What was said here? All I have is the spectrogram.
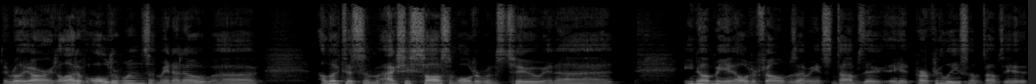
They really are. And a lot of older ones. I mean, I know uh, I looked at some, I actually saw some older ones too. And uh, you know me in older films. I mean, sometimes they, they hit perfectly, sometimes they hit,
